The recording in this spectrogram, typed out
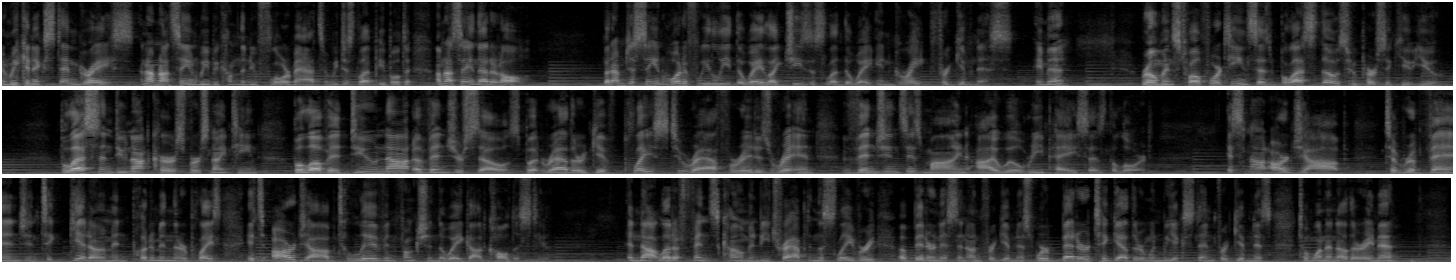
And we can extend grace. And I'm not saying we become the new floor mats and we just let people, I'm not saying that at all. But I'm just saying, what if we lead the way like Jesus led the way in great forgiveness? Amen? Romans 12 14 says, Bless those who persecute you. Bless and do not curse. Verse 19. Beloved, do not avenge yourselves, but rather give place to wrath, for it is written, Vengeance is mine, I will repay, says the Lord. It's not our job to revenge and to get them and put them in their place. It's our job to live and function the way God called us to and not let offense come and be trapped in the slavery of bitterness and unforgiveness. We're better together when we extend forgiveness to one another. Amen?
